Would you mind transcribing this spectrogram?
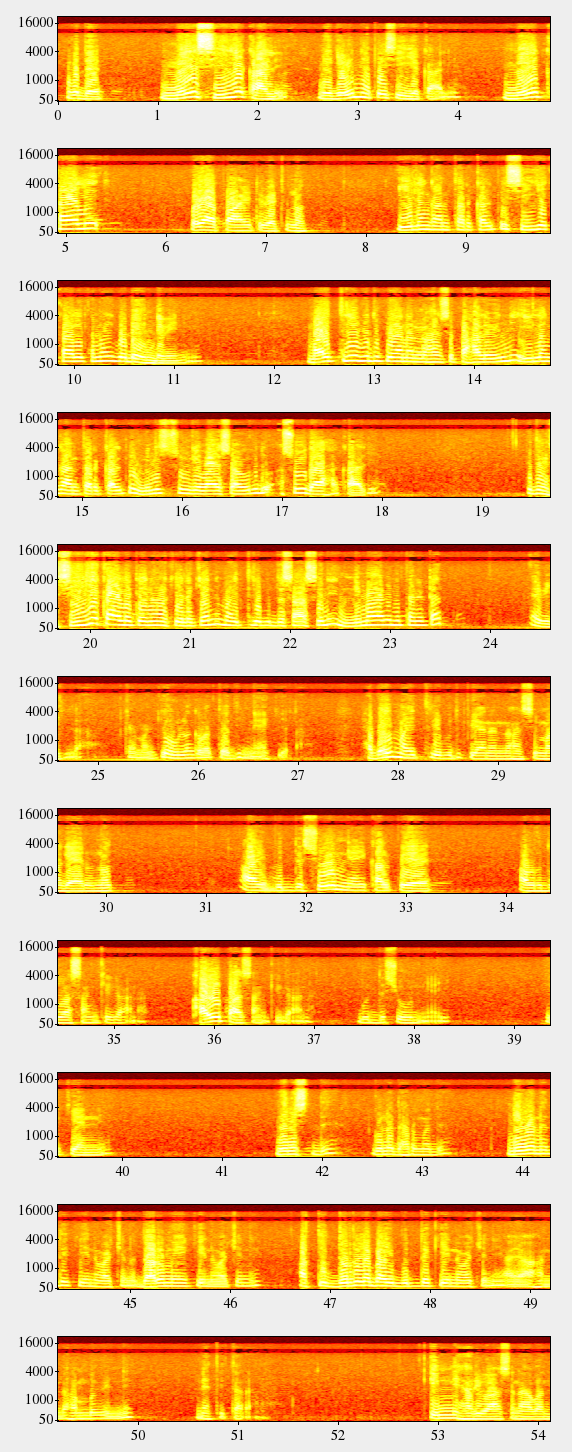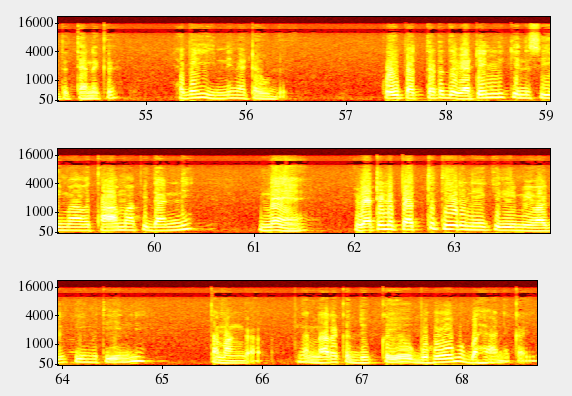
මොකද මේ 100 කාලේ මේ ගෙවෙන්නේ අපේ 100 කාලේ. මේ කාලේ ඔය අපායට වැටුනොත් ඊළඟ අන්තර්කල්පේ 100 කාලේ තමයි ගොඩ එන්න වෙන්නේ. මෛත්‍රී බුදු පියාණන් වහන්සේ පහළ වෙන්නේ ඊළඟ අන්තර්කල්පේ මිනිස්සුන්ගේ වයස අවුරුදු 80000 කාලේ. ඉතින් 100 කාලෙට එනවා කියලා කියන්නේ මෛත්‍රී බුද්ධ ශාසනය නිමා වෙන තැනටත් ඇවිල්ලා. ඒකයි මම කිය උලංගවත් වදින්නේ නැහැ කියලා. හැබැයි මෛත්‍රී බුදු පියාණන් වහන්සේ මග ඇරුණොත් ආයි බුද්ධ ශූන්‍යයි කල්පය අවුරුදු අසංඛ්‍ය ගානක්. කල්ප අසංඛ්‍ය ගානක්. බුද්ධ ශූන්‍යයි. ඒ කියන්නේ මිනිස්ද ගුණ ධර්මද නිවනද කියන වචන ධර්මයේ කියන වචනේ අති දුර්ලභයි බුද්ධ කියන වචනේ අය අහන්න හම්බ වෙන්නේ නැති තරම්. ඉන්නේ හරි වාසනාවන්ත තැනක හැබැයි ඉන්නේ වැට උඩ. කොයි පැත්තටද වැටෙන්නේ කියන සීමාව තාම අපි දන්නේ නැහැ. වැටෙන පැත්ත තීරණය කිරීමේ වගකීම තියෙන්නේ තමන් ගාව. නරක දුක්ඛයෝ බොහෝම භයානකයි.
